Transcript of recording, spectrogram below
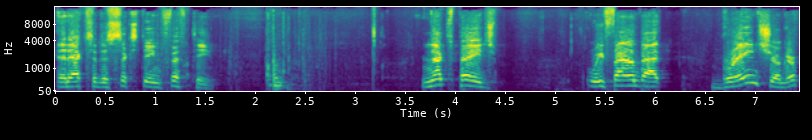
and Exodus 16.15. Next page, we found that brain sugar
